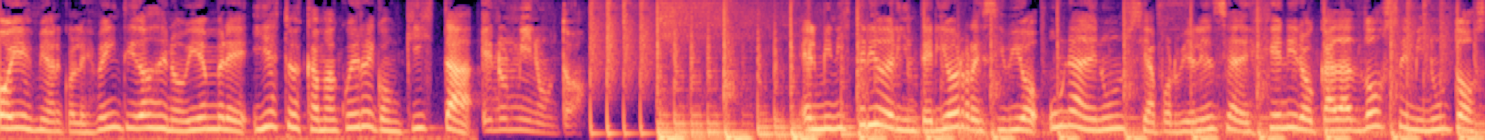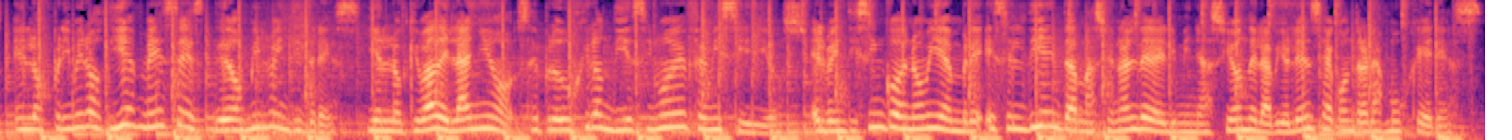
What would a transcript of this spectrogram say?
Hoy es miércoles 22 de noviembre y esto es Camacuay Reconquista en un minuto. El Ministerio del Interior recibió una denuncia por violencia de género cada 12 minutos en los primeros 10 meses de 2023 y en lo que va del año se produjeron 19 femicidios. El 25 de noviembre es el Día Internacional de la Eliminación de la Violencia contra las Mujeres.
